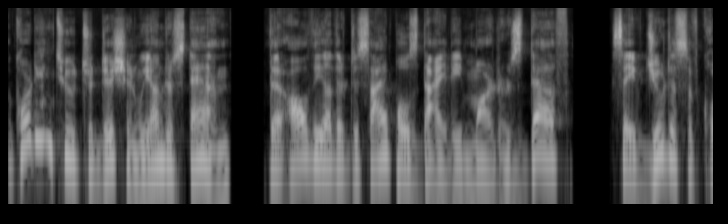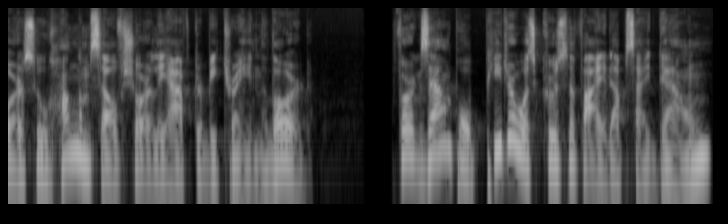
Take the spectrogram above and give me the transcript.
According to tradition, we understand that all the other disciples died a martyr's death save Judas, of course, who hung himself shortly after betraying the Lord. For example, Peter was crucified upside down,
